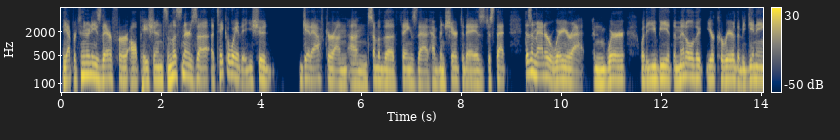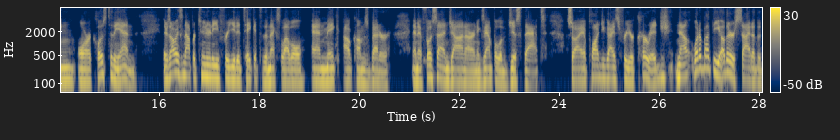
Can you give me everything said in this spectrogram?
The opportunity is there for all patients and listeners. Uh, a takeaway that you should get after on on some of the things that have been shared today is just that it doesn't matter where you're at and where whether you be at the middle of the, your career the beginning or close to the end there's always an opportunity for you to take it to the next level and make outcomes better and Efosa and John are an example of just that. So I applaud you guys for your courage. Now, what about the other side of the,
